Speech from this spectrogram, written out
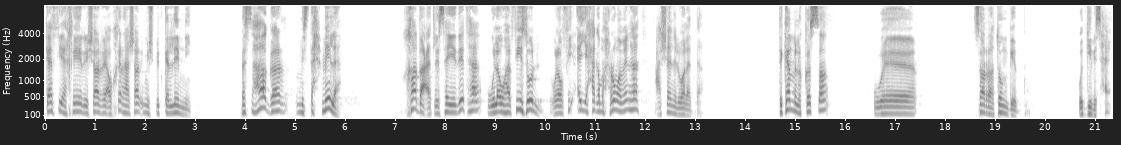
كافية خيري شر أو خيرها شر مش بتكلمني. بس هاجر مستحملة. خضعت لسيدتها ولو في ذل ولو في أي حاجة محرومة منها عشان الولد ده. تكمل القصة و ساره تنجب وتجيب إسحاق.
